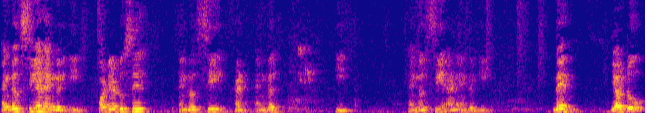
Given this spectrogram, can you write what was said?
angle C and angle E. What you have to say? Angle C and angle E. Angle C and angle E. Then you have to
